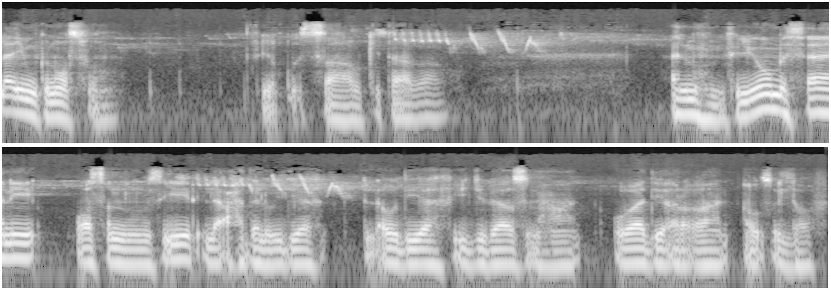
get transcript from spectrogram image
لا يمكن وصفه في قصة وكتابة المهم في اليوم الثاني وصلنا المسير إلى أحد الأودية في جبال سمحان وادي أرغان أو صلوف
